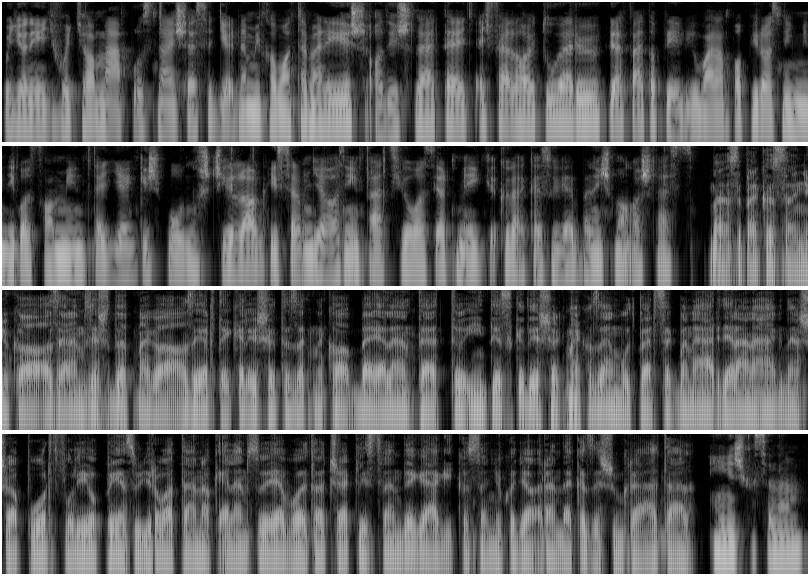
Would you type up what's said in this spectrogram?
Ugyanígy, hogyha a MÁPlusznál is lesz egy érdemi kamatemelés, az is lehet egy, egy felhajtóerő, illetve hát a prémium állampapír az még mindig ott van, mint egy ilyen kis bónuszcsillag, hiszen ugye az infláció azért még következő évben is magas lesz. Nagyon szépen köszönjük az elemzésedet, meg az értékelését ezeknek a bejelentett intézkedéseknek. Az elmúlt percekben Árgyalán Ágnes a portfólió pénzügy rovatának elemzője volt a checklist vendég. Ági, köszönjük, hogy a rendelkezésünkre álltál. Én is köszönöm.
